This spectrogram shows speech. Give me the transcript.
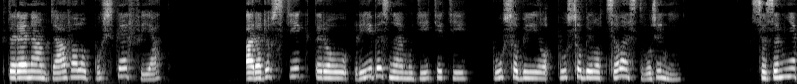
které nám dávalo božské fiat, a radosti, kterou líbeznému dítěti působilo, působilo celé stvoření, se země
